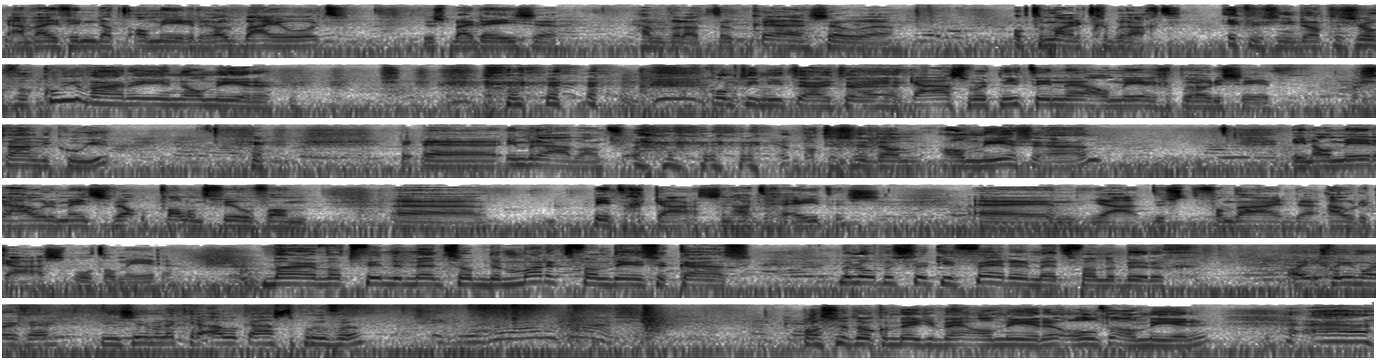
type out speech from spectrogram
Ja, wij vinden dat Almere er ook bij hoort. Dus bij deze hebben we dat ook eh, zo eh, op de markt gebracht. Ik wist niet dat er zoveel koeien waren in Almere. Komt die niet uit... Nee, de kaas wordt niet in Almere geproduceerd. Waar staan die koeien? In Brabant. Wat is er dan Almeerse aan? In Almere houden mensen wel opvallend veel van pittige kaas en hartige etens. En ja, dus vandaar de oude kaas, Old Almere. Maar wat vinden mensen op de markt van deze kaas? We lopen een stukje verder met Van den Burg. Hoi, goedemorgen. Je zin om een lekkere oude kaas te proeven? Ik wil wel oude kaas. Past het ook een beetje bij Almere, Old Almere? Eh,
